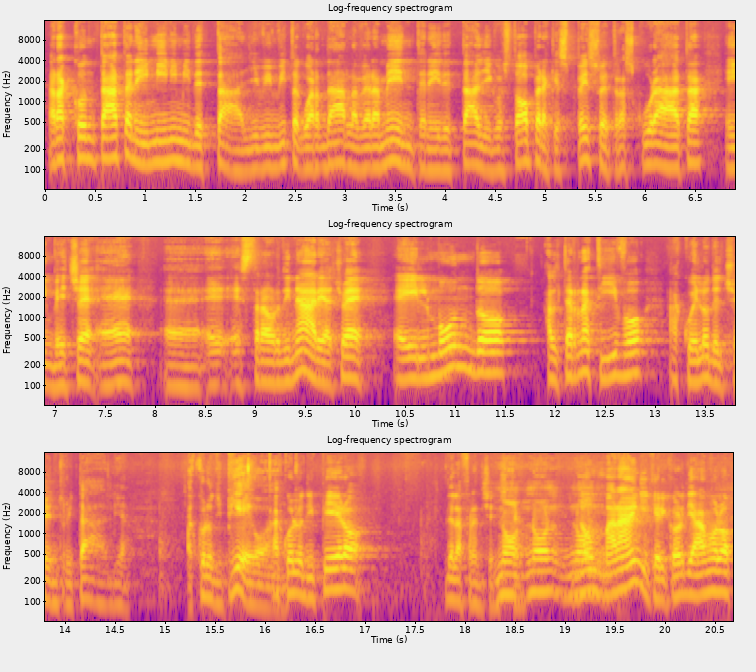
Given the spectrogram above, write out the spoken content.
raccontata nei minimi dettagli. Vi invito a guardarla veramente nei dettagli quest'opera che spesso è trascurata e invece è, eh, è- è straordinaria, cioè è il mondo alternativo a quello del centro Italia, A quello di Piero. a anche. quello di Piero della Francesca. Non, non, non, non Maranghi, che ricordiamolo,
